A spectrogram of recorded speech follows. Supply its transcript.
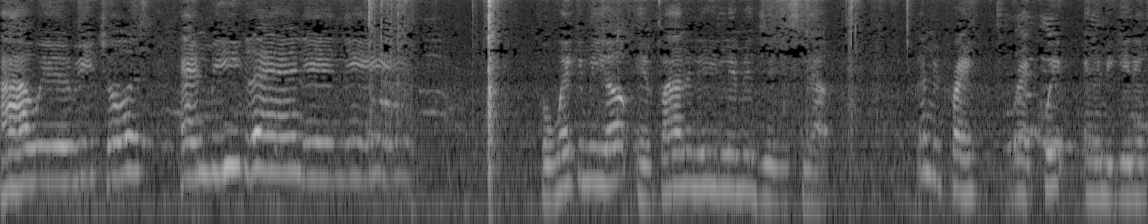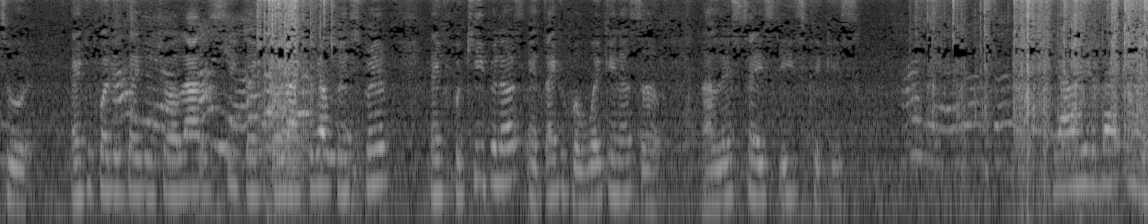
I will rejoice and be glad in it. For waking me up and finding these lemon ginger snap. Let me pray right quick and let me get into it. Thank you for this day that you allowed us to see. Thank you for life, health, and strength. Thank you for keeping us and thank you for waking us up. Now let's taste these cookies. Y'all hear the background?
